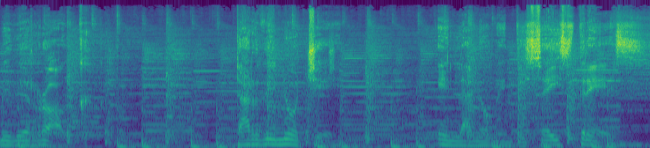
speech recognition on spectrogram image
De rock. Tarde y noche en la 963.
